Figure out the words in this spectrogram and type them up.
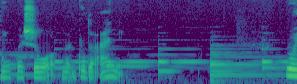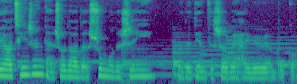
定会使我们不得安宁。若要亲身感受到的树木的声音，我的电子设备还远远不够。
